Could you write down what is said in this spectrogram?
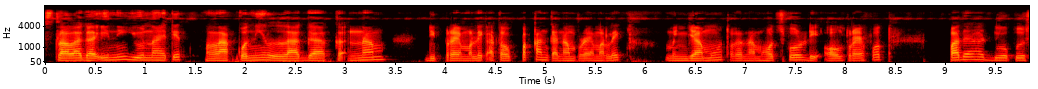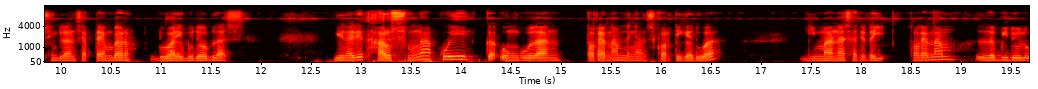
Setelah laga ini, United melakoni laga ke-6 di Premier League atau pekan ke-6 Premier League menjamu Tottenham Hotspur di Old Trafford pada 29 September 2012. United harus mengakui keunggulan Tottenham dengan skor 3-2 di mana saat itu Tottenham lebih dulu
